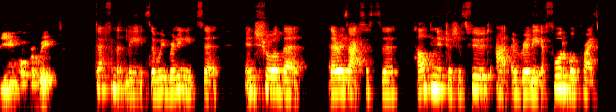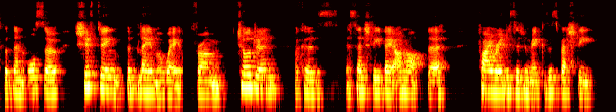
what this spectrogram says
being overweight. Definitely. So we really need to ensure that there is access to healthy, nutritious food at a really affordable price, but then also shifting the blame away from children because essentially they are not the primary decision makers, especially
